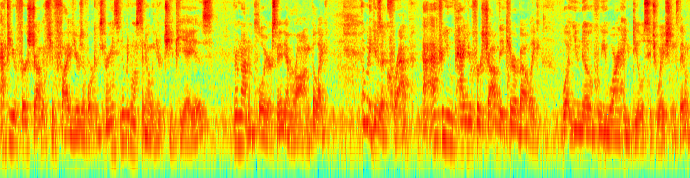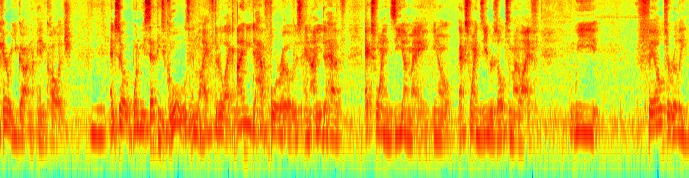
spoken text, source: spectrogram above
after your first job, if you have five years of work experience, nobody wants to know what your GPA is. And I'm not an employer, so maybe I'm wrong, but like nobody gives a crap. After you've had your first job, they care about like what you know, who you are, and how you deal with situations. They don't care what you got in, in college. Mm-hmm. And so when we set these goals in life, they're like, I need to have four O's and I need to have X, Y, and Z on my, you know, X, Y, and Z results in my life. We fail to really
